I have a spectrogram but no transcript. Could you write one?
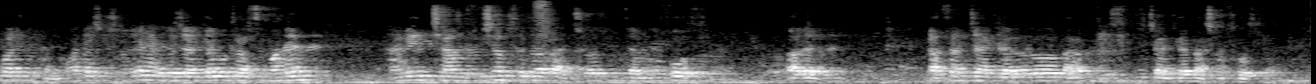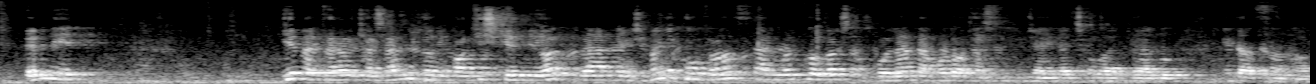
کار می‌کنیم. آتش نشانه حریق جنگل متأسفانه همین چند روز پیشم صدا بچه‌ها تو زمین فوت آره. رفتن جنگل رو برای جنگل بچه‌ها کرد. ببینید یه منطقه رو کشف می‌کنی آتیش که میاد رد نمیشه. من یه کنفرانس در مورد گذاشتم. کلا در مورد آتش تو جنگل چه باید کرد و این داستان ها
